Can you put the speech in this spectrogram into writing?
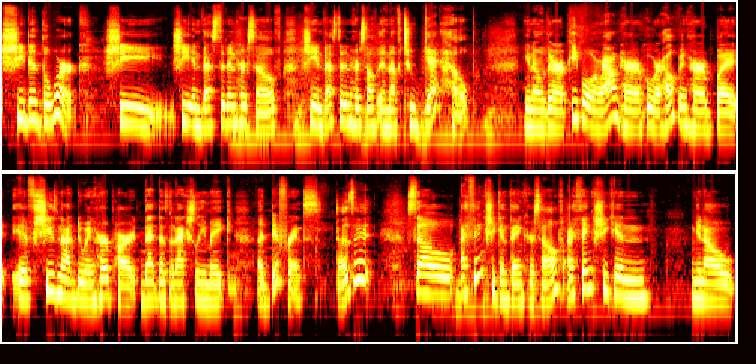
She did the work. She she invested in herself. She invested in herself enough to get help you know, there are people around her who are helping her, but if she's not doing her part, that doesn't actually make a difference, does it? So I think she can thank herself. I think she can, you know,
